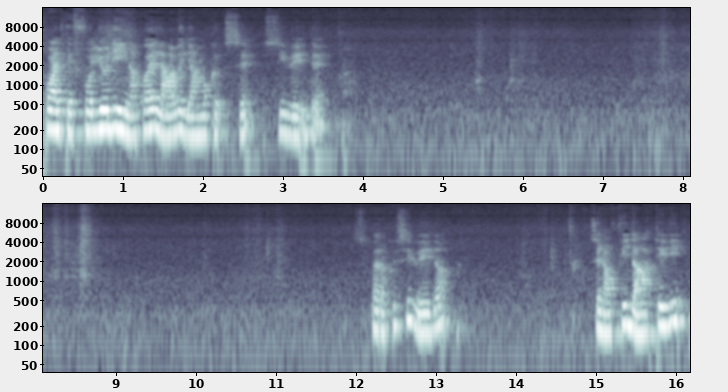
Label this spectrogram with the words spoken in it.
qualche fogliolina qua e là vediamo se si vede spero che si veda. Se no fidatevi.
